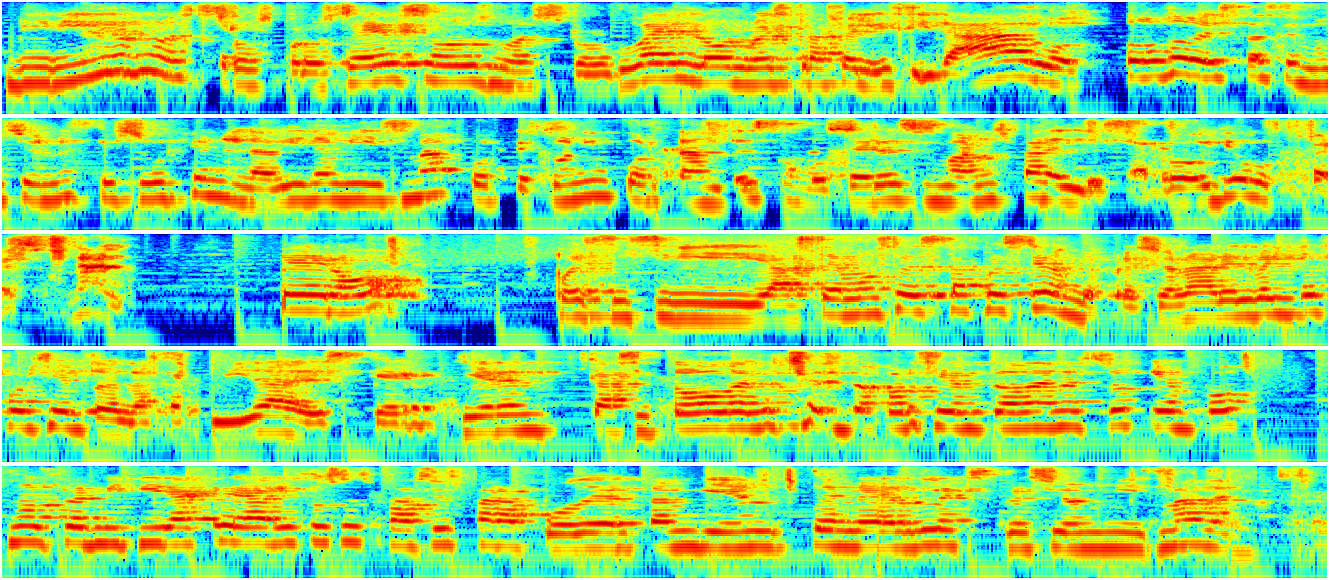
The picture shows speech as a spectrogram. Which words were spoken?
vivir nuestros procesos, nuestro duelo, nuestra felicidad o todas estas emociones que surgen en la vida misma porque son importantes como seres humanos para el desarrollo personal. Pero, pues si hacemos esta cuestión de presionar el 20% de las actividades que requieren casi todo el 80% de nuestro tiempo, nos permitirá crear esos espacios para poder también tener la expresión misma de nuestro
